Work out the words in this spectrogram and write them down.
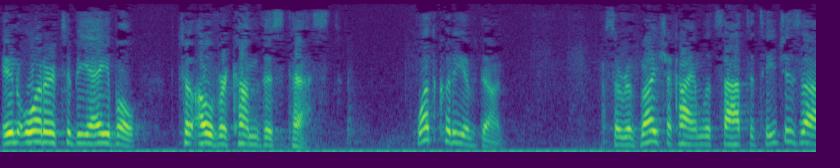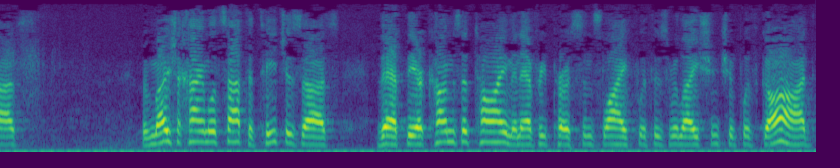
in order to be able to overcome this test? What could he have done? So Rav Moshe Chaim Luzzatto teaches us, Rav Moshe Chaim Luzzatto teaches us that there comes a time in every person's life with his relationship with God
